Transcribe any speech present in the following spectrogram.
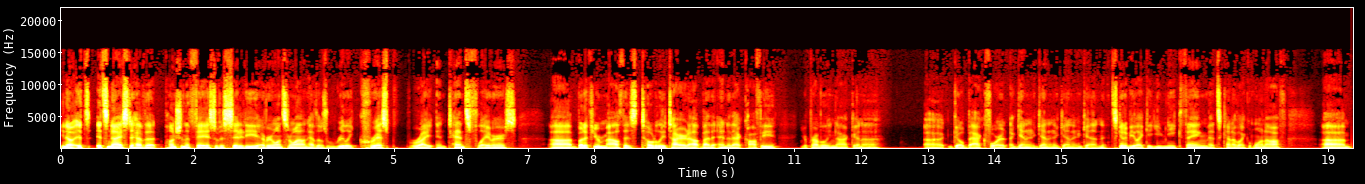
you know, it's it's nice to have that punch in the face of acidity every once in a while and have those really crisp, bright, intense flavors. Uh, but if your mouth is totally tired out by the end of that coffee, you're probably not gonna uh, go back for it again and again and again and again. It's gonna be like a unique thing that's kind of like one off. Um,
